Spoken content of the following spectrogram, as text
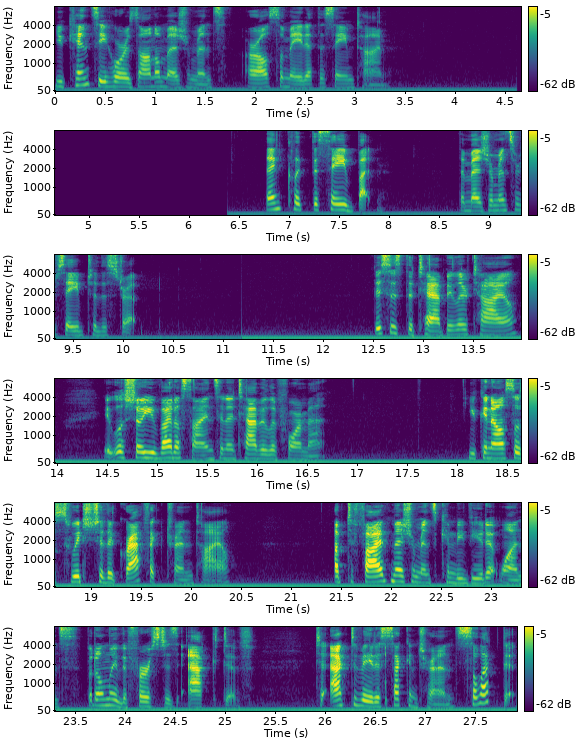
You can see horizontal measurements are also made at the same time. Then click the Save button. The measurements are saved to the strip. This is the tabular tile. It will show you vital signs in a tabular format. You can also switch to the graphic trend tile. Up to five measurements can be viewed at once, but only the first is active. To activate a second trend, select it.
